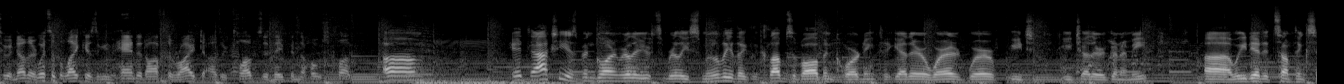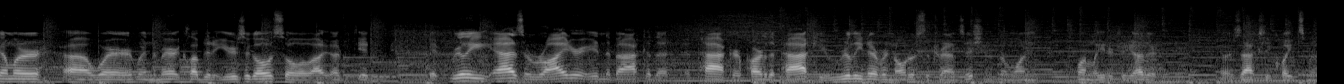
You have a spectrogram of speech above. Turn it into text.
To another. What's it like as you've handed off the ride to other clubs and they've been the host club? Um, it actually has been going really, really smoothly. Like the clubs have all been coordinating together where where each each other are going to meet. Uh, we did it something similar uh, where when the Merritt Club did it years ago. So I, I, it it really, as a rider in the back of the pack or part of the pack, you really never notice the transition from one one leader to the other. It was actually quite smooth.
